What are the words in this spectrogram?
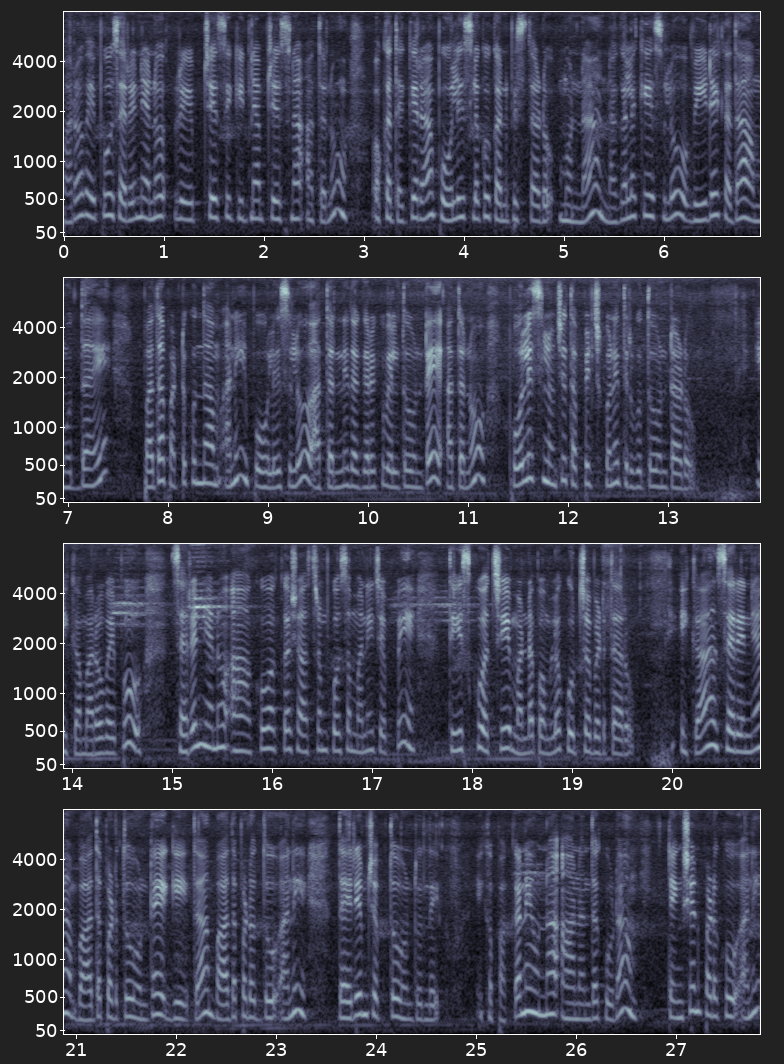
మరోవైపు శరణ్యను రేప్ చేసి కిడ్నాప్ చేసిన అతను ఒక దగ్గర పోలీసులకు కనిపిస్తాడు. మొన్న నగల కేసులో వీడే కదా ఆ ముద్దాయి పద పట్టుకుందాం అని పోలీసులు అతన్ని దగ్గరకు వెళ్తూ ఉంటే అతను పోలీసుల నుంచి తప్పించుకొని తిరుగుతూ ఉంటాడు. ఇక మరోవైపు శరణ్యను ఆ అక్కువక్క శాస్త్రం కోసం అని చెప్పి తీసుకువచ్చి మండపంలో కూర్చోబెడతారు. ఇక శరణ్య బాధపడుతూ ఉంటే గీత బాధపడొద్దు అని ధైర్యం చెప్తూ ఉంటుంది. ఇక పక్కనే ఉన్న ఆనంద కూడా టెన్షన్ పడకు అని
